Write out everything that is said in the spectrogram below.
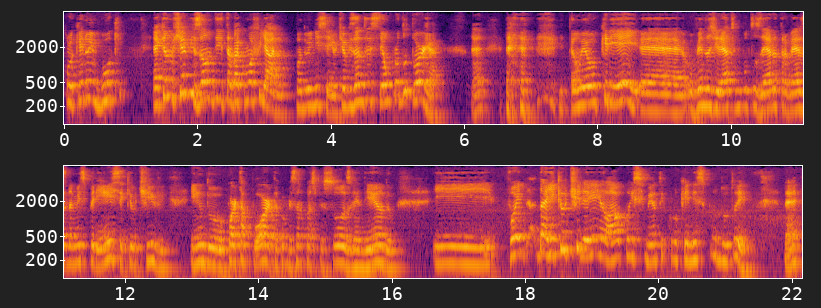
coloquei no e-book. É que eu não tinha visão de trabalhar como afiliado quando eu iniciei, eu tinha visão de ser um produtor já. Né? então, eu criei é, o Vendas Direto 1.0 através da minha experiência que eu tive indo porta a porta, conversando com as pessoas, vendendo, e foi daí que eu tirei lá o conhecimento e coloquei nesse produto aí. Né?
